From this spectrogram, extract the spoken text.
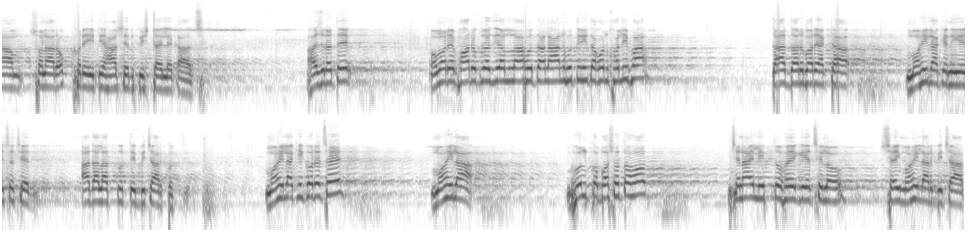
নাম সোনার অক্ষরে ইতিহাসের পৃষ্ঠায় লেখা আছে। হজরতে ওমরে ফারুক রাজি আল্লাহ আনহু, তিনি তখন খলিফা, তার দরবারে একটা মহিলাকে নিয়ে এসেছেন আদালত করতে বিচার করতে মহিলা কি করেছে? মহিলা ভুলক বশত হোক, জেনায় লিপ্ত হয়ে গিয়েছিল সেই মহিলার বিচার।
